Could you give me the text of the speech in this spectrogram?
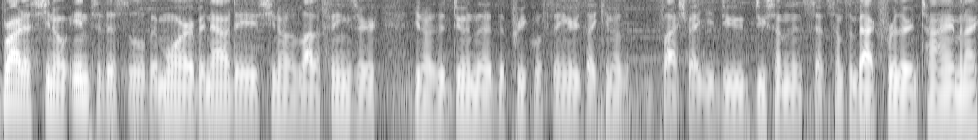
brought us you know into this a little bit more, but nowadays you know a lot of things are you know they're doing the the prequel thing or like you know the flashback you do do something and set something back further in time, and I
